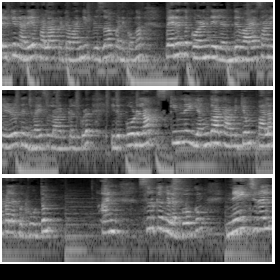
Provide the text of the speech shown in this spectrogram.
வரைக்கும் நிறைய பலாக்கொட்டை வாங்கி ப்ரிசர்வ் பண்ணிக்கோங்க. பிறந்த குழந்தையில இருந்து வயசான எழுபத்தஞ்சு வயசு உள்ள ஆட்கள் கூட இது போடலாம். ஸ்கின்னை யங்கா காமிக்கும். பளபளப்பு கூட்டும். அண்ட் சுருக்கங்களை போக்கும் நேச்சுரல்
